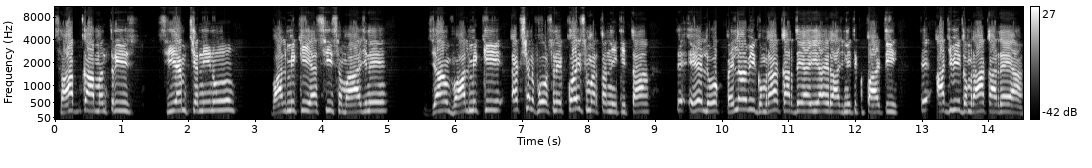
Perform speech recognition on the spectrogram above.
ਸਾਬਕਾ ਮੰਤਰੀ ਸੀਐਮ ਚੰਨੀ ਨੂੰ ਵਾਲਮੀਕੀ ਐਸੀ ਸਮਾਜ ਨੇ ਜਾਂ ਵਾਲਮੀਕੀ ਐਕਸ਼ਨ ਫੋਰਸ ਨੇ ਕੋਈ ਸਮਰਥਨ ਨਹੀਂ ਕੀਤਾ, ਤੇ ਇਹ ਲੋਕ ਪਹਿਲਾਂ ਵੀ ਗੁੰਮਰਾਹ ਕਰਦੇ ਆਏ ਆ, ਇਹ ਰਾਜਨੀਤਿਕ ਪਾਰਟੀ, ਤੇ ਅੱਜ ਵੀ ਗੁੰਮਰਾਹ ਕਰ ਰਹੇ ਆ।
